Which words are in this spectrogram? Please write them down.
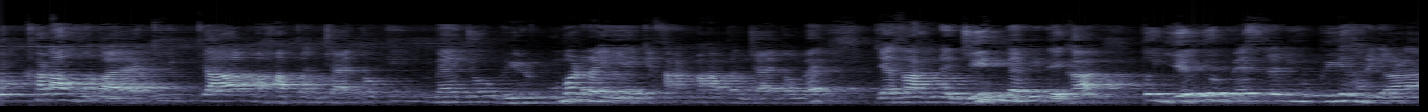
ये खड़ा होता है कि क्या महापंचायतों की में जो भीड़ उमड़ रही है, किसान महापंचायतों में, जैसा हमने जीत में भी देखा तो ये जो वेस्टर्न यूपी, हरियाणा,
